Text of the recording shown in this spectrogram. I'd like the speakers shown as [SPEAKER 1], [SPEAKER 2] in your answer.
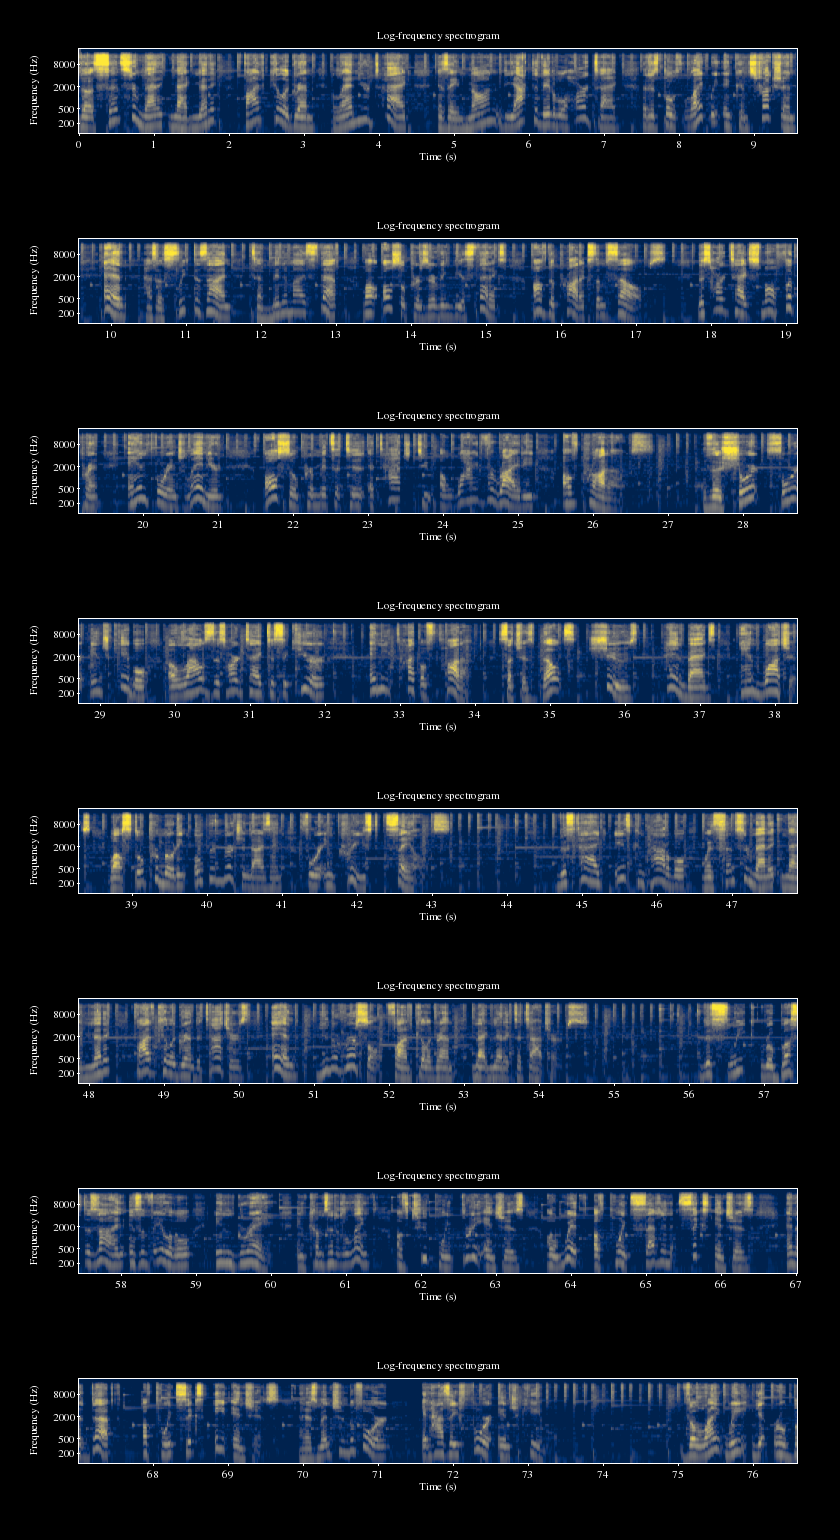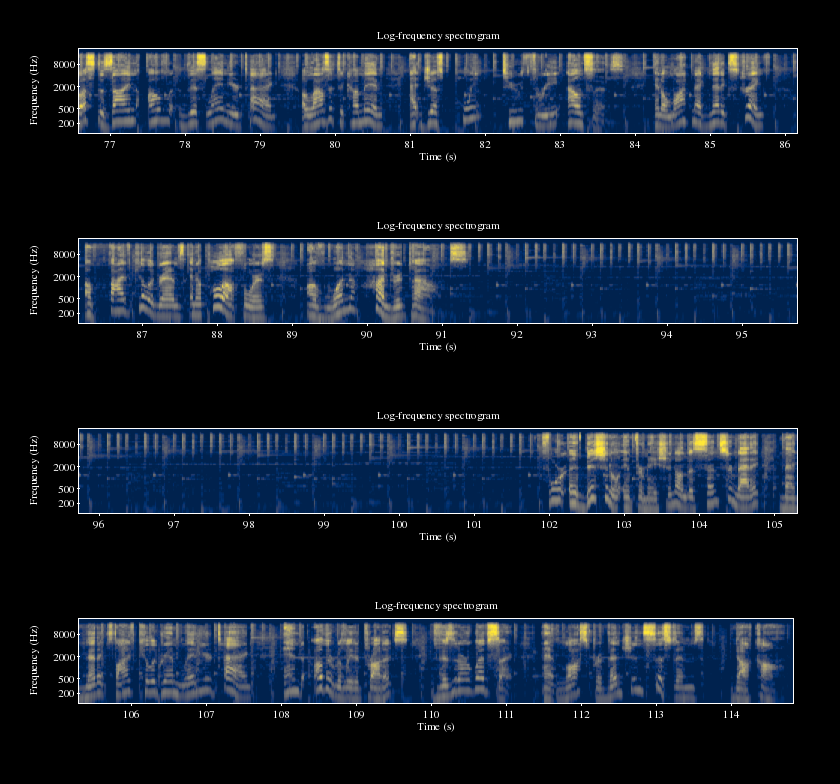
[SPEAKER 1] The Sensormatic Magnetic 5 kilogram lanyard tag is a non-deactivatable hard tag that is both lightweight in construction and has a sleek design to minimize theft while also preserving the aesthetics of the products themselves. This hard tag's small footprint and 4-inch lanyard also permits it to attach to a wide variety of products. The short 4-inch cable allows this hard tag to secure any type of product, such as belts, shoes, handbags, and watches, while still promoting open merchandising for increased sales. This tag is compatible with Sensormatic magnetic 5kg detachers and universal 5kg magnetic detachers. This sleek, robust design is available in gray and comes in at a length of 2.3 inches, a width of 0.76 inches, and a depth of 0.68 inches. And as mentioned before, it has a 4 inch cable. The lightweight yet robust design of this lanyard tag allows it to come in at just 0.23 ounces and a lock magnetic strength of 5 kilograms and a pull-out force of 100 pounds. For additional information on the Sensormatic Magnetic 5kg lanyard tag and other related products, visit our website at losspreventionsystems.com.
